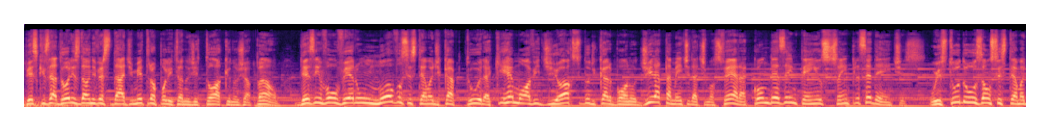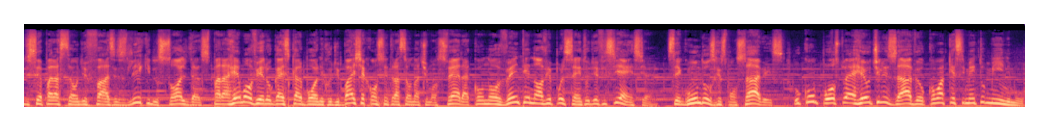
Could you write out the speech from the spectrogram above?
Pesquisadores da Universidade Metropolitana de Tóquio, no Japão, desenvolveram um novo sistema de captura que remove dióxido de carbono diretamente da atmosfera com desempenhos sem precedentes. O estudo usa um sistema de separação de fases líquidos-sólidas para remover o gás carbônico de baixa concentração na atmosfera com 99% de eficiência. Segundo os responsáveis, o composto é reutilizável com aquecimento mínimo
